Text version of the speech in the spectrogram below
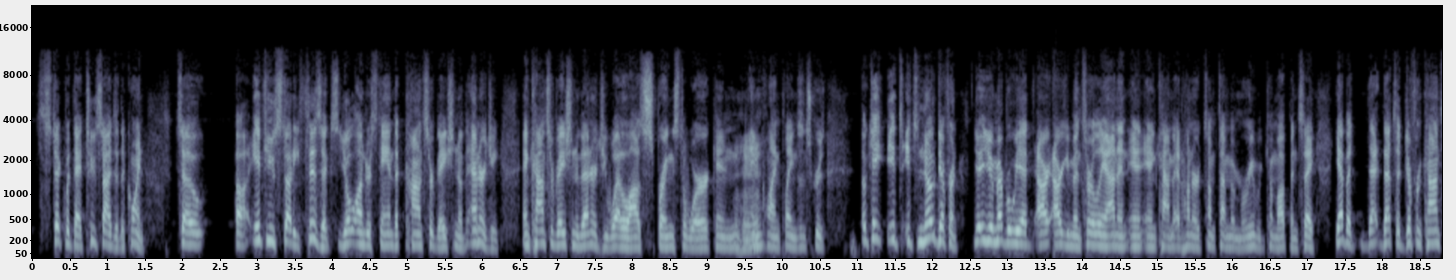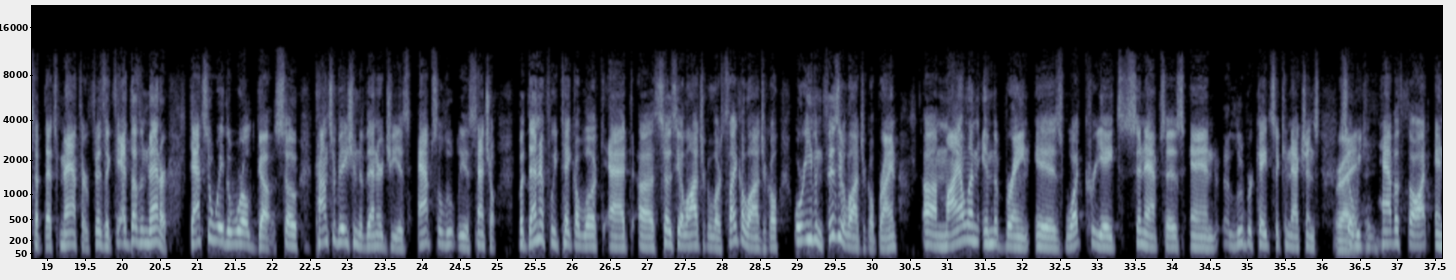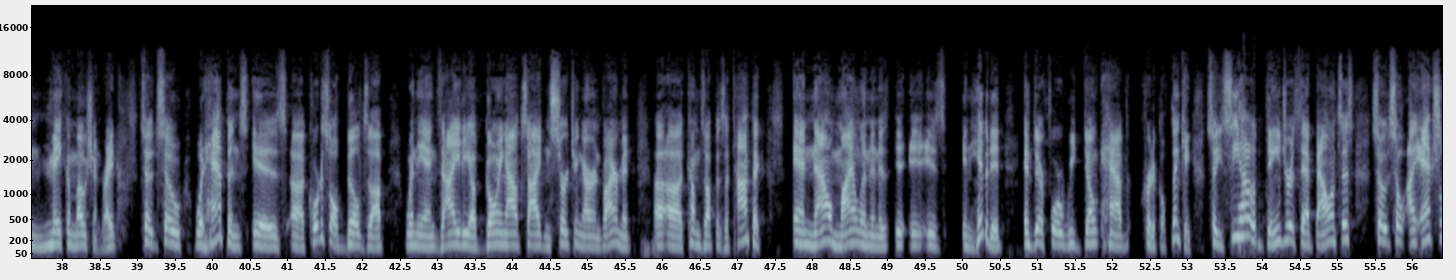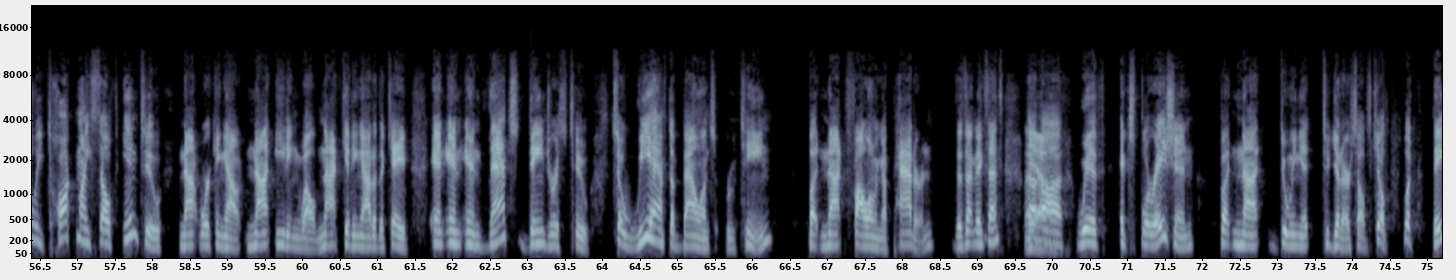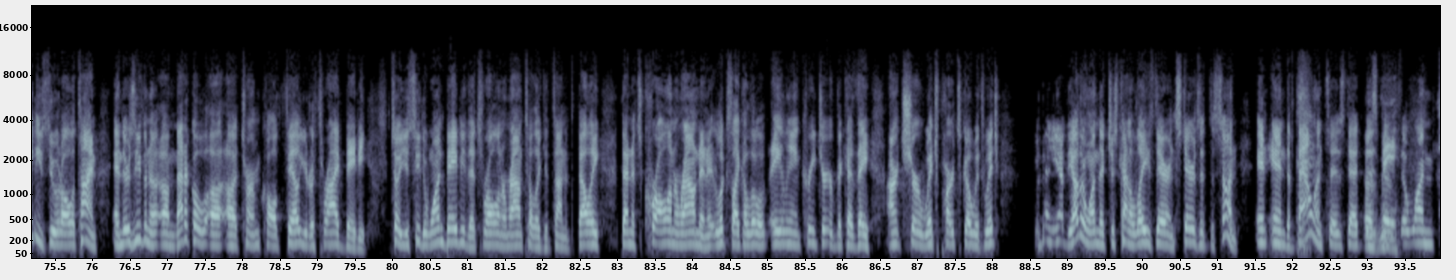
stick with that two sides of the coin so uh, if you study physics, you'll understand the conservation of energy. And conservation of energy, what allows springs to work and mm-hmm. inclined planes and screws. Okay, it's it's no different. You, you remember we had our arguments early on in, in, in Combat Hunter. Sometime a Marine would come up and say, "Yeah, but that, that's a different concept. That's math or physics. It doesn't matter. That's the way the world goes." So conservation of energy is absolutely essential. But then, if we take a look at uh, sociological or psychological or even physiological, Brian, uh, myelin in the brain is what creates synapses and lubricates the connections right. so we can have a thought and make a motion right so so what happens is uh, cortisol builds up when the anxiety of going outside and searching our environment uh, uh comes up as a topic. And now myelin is, is inhibited and therefore we don't have critical thinking. So you see how dangerous that balance is? So so i actually talk myself into not working out not eating well not getting out of the cave. And and and that's dangerous too. So we have to balance routine but not following a pattern does that make sense yeah. uh, uh, with exploration but not doing it to get ourselves killed. Look, babies do it all the time. And there's even a, a medical uh, a term called failure to thrive baby. So you see the one baby that's rolling around till it gets on its belly, then it's crawling around and it looks like a little alien creature because they aren't sure which parts go with which. But then you have the other one that just kind of lays there and stares at the sun. And and the balance is that the, the, the, one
